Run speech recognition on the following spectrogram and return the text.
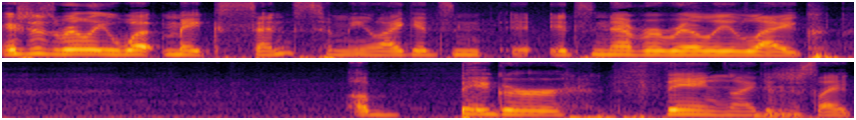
it's just really what makes sense to me. Like, it's it's never really like a bigger thing. Like, Mm. it's just like,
